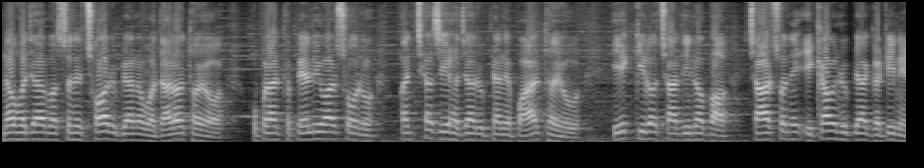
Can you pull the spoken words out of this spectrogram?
નવ હજાર બસો ને છ રૂપિયાનો વધારો થયો. ઉપરાંત પહેલીવાર સોનું પંચ્યાસી હજાર રૂપિયાને પાર થયું. એક કિલો ચાંદીનો ભાવ ચારસો ને એકાવન રૂપિયા ઘટીને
